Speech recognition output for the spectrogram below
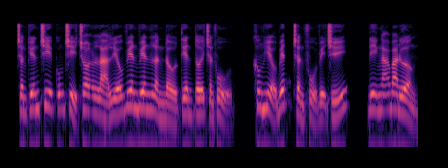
Trần Kiến Chi cũng chỉ cho là liếu viên viên lần đầu tiên tới Trần Phủ, không hiểu biết Trần Phủ vị trí, đi ngã ba đường.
